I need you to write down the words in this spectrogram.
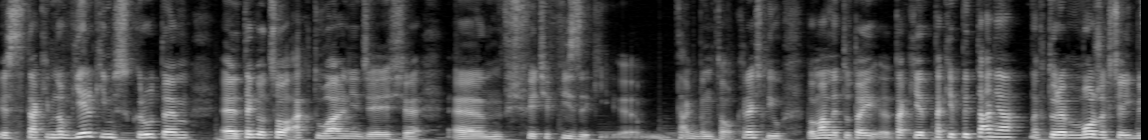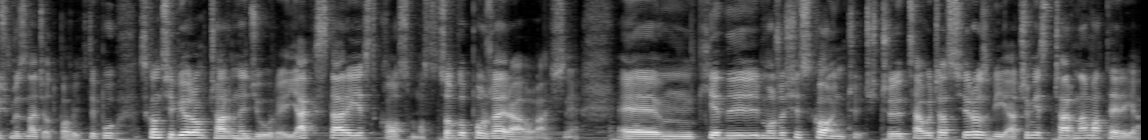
jest takim no, wielkim skrótem e, tego, co aktualnie dzieje się e, w świecie fizyki. E, tak bym to określił, bo mamy tutaj takie, takie pytania, na które może chcielibyśmy znać odpowiedź, typu skąd się biorą czarne dziury, jak stary jest kosmos, co go pożera właśnie, kiedy może się skończyć, czy cały czas się rozwija, czym jest czarna materia.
